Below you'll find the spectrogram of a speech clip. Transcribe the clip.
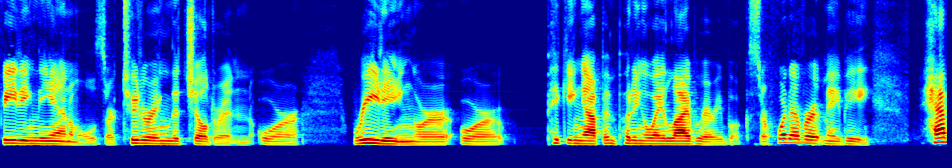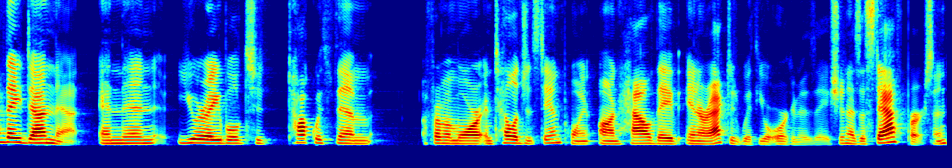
feeding the animals or tutoring the children or reading or or picking up and putting away library books or whatever it may be? Have they done that? And then you're able to talk with them from a more intelligent standpoint on how they've interacted with your organization as a staff person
